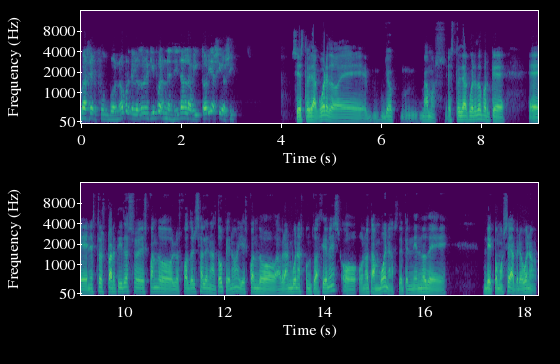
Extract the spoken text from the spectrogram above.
va a ser fútbol, ¿no? Porque los dos equipos necesitan la victoria sí o sí. Sí, estoy de acuerdo. Eh, yo, vamos, estoy de acuerdo porque eh, en estos partidos es cuando los jugadores salen a tope, ¿no? Y es cuando habrán buenas puntuaciones o, no tan buenas, dependiendo de, cómo sea. Pero bueno,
